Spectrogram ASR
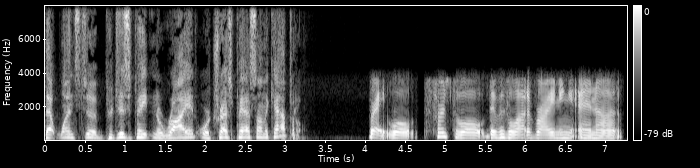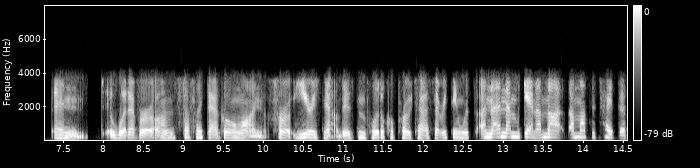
that wants to participate in a riot or trespass on the Capitol? Right. Well, first of all, there was a lot of rioting and uh and whatever um stuff like that going on for years now. There's been political protests, everything with and, and I'm, again, I'm not I'm not the type that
